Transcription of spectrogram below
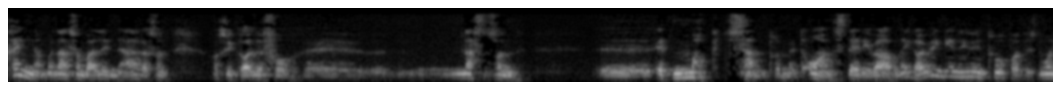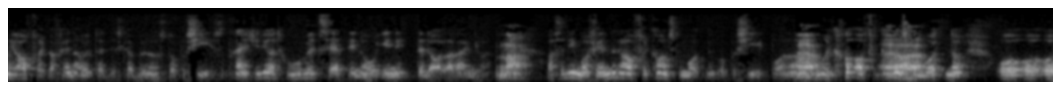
trenger man den sånn veldig nære sånn, hva skal vi kalle det for eh, Nesten sånn et maktsentrum et annet sted i verden. Jeg har jo en genuin tro på at hvis noen i Afrika finner ut at de skal begynne å stå på ski, så trenger ikke de et hovedsete i Norge i Nittedal av den grunn. Nei. Altså De må finne den afrikanske måten å gå på ski på, den Ja. afrikanske Ja, ja. måten å, å, å,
